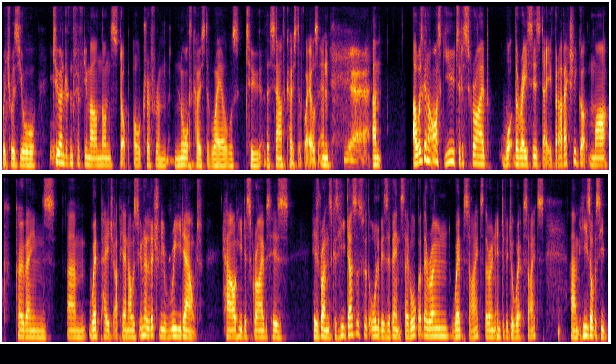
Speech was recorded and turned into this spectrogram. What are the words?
which was your 250 mile non-stop ultra from north coast of Wales to the south coast of Wales. And yeah, um, I was going to ask you to describe what the race is, Dave, but I've actually got Mark Cockbain's um, webpage up here, and I was going to literally read out how he describes his his runs because he does this with all of his events. They've all got their own websites, their own individual websites. Um, he's obviously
